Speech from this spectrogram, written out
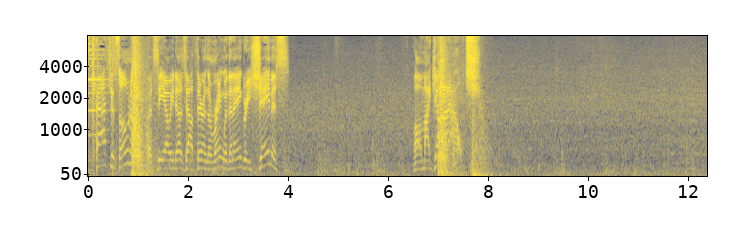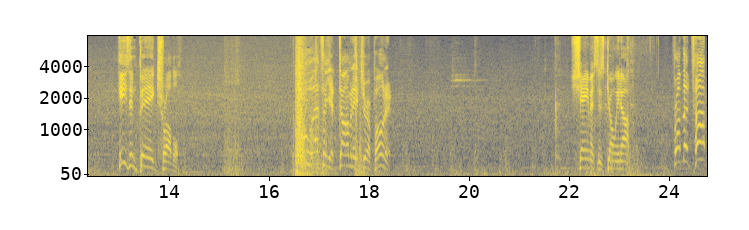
Kassius Ohno. Let's see how he does out there in the ring with an angry Sheamus. Oh my God. Ouch. He's in big trouble. Ooh, that's how you dominate your opponent. Sheamus is going up. From the top.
